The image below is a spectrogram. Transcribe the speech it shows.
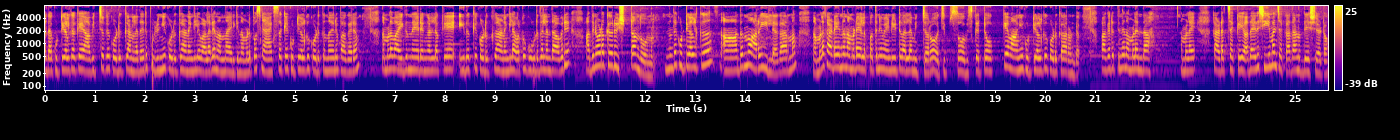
അതാ കുട്ടികൾക്കൊക്കെ അവിച്ചൊക്കെ കൊടുക്കുകയാണെങ്കിൽ അതായത് പുഴുങ്ങി കൊടുക്കുകയാണെങ്കിൽ വളരെ നന്നായിരിക്കും. നമ്മളിപ്പോൾ സ്നാക്സൊക്കെ കുട്ടികൾക്ക് കൊടുക്കുന്നതിന് പകരം നമ്മൾ വൈകുന്നേരങ്ങളിലൊക്കെ ഇതൊക്കെ കൊടുക്കുകയാണെങ്കിൽ അവർക്ക് കൂടുതൽ എന്താ അവർ അതിനോടൊക്കെ ഒരു ഇഷ്ടം തോന്നും. ഇന്നത്തെ കുട്ടികൾക്ക് അതൊന്നും അറിയില്ല. കാരണം നമ്മൾ കടയിൽ നിന്ന് നമ്മുടെ എളുപ്പത്തിന് വേണ്ടിയിട്ട് വല്ല മിച്ചറോ ചിപ്സോ ബിസ്ക്കറ്റോ ഒക്കെ വാങ്ങി കുട്ടികൾക്ക് കൊടുക്കാറുണ്ട്. പകരത്തിന് നമ്മളെന്താ നമ്മളെ കടച്ചക്കയോ അതായത് ശീമൻ ചക്ക അതാണ് ഉദ്ദേശിച്ചത് കേട്ടോ.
